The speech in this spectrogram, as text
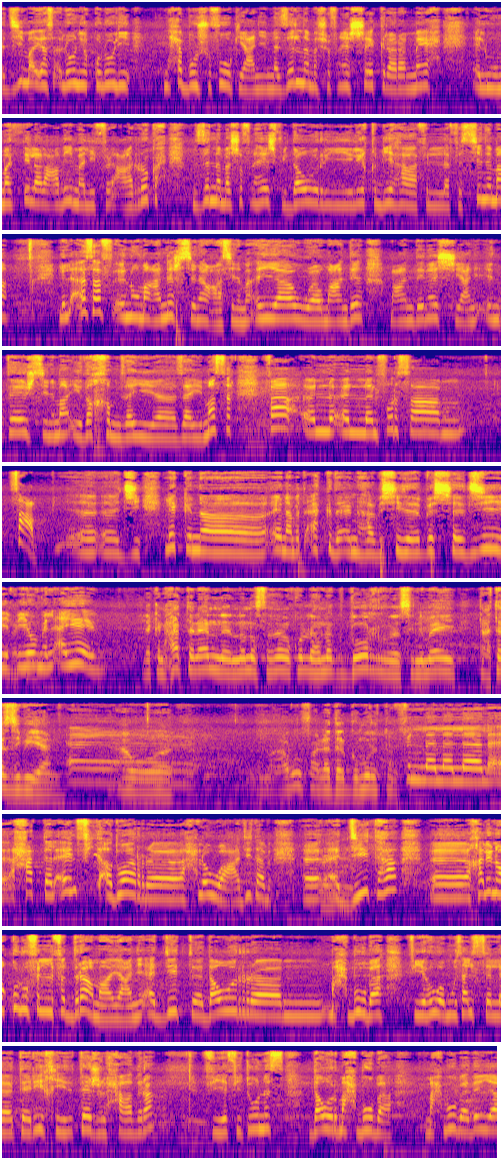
ديما يسألوني يقولوا لي نحب نشوفوك. يعني ما زلنا ما شفناش شاكرة رماح الممثلة العظيمة اللي على الركح. ما زلنا ما شفناهاش في دور يليق بها في في السينما. للأسف إنه ما عندناش صناعة سينمائية وما عندنا ما عندناش يعني إنتاج سينمائي ضخم زي زي مصر. فالفرصه صعب آه، آه، تجي. لكن آه، أنا متأكدة إنها باش باش تجي في يوم من الأيام. لكن حتى الآن لا نستطيع ان نقول هناك دور سينمائي تعتز به يعني. أو معروف لدى الجمهور التونسي. في ال- ال- ال- حتى الآن في أدوار حلوة عديتها أديتها خلينا نقولوا في ال- في الدراما يعني. أديت دور محبوبة في هو مسلسل تاريخي تاج الحاضرة. في في تونس دور محبوبة. محبوبة دي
